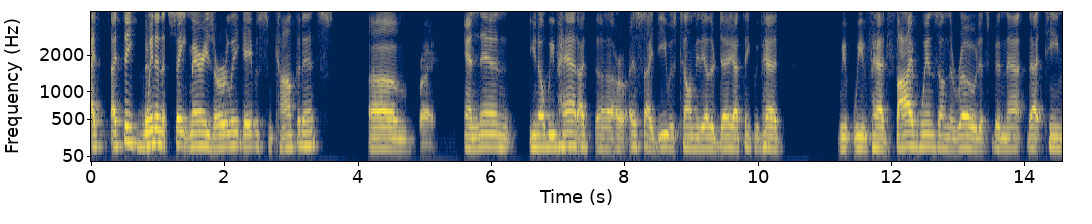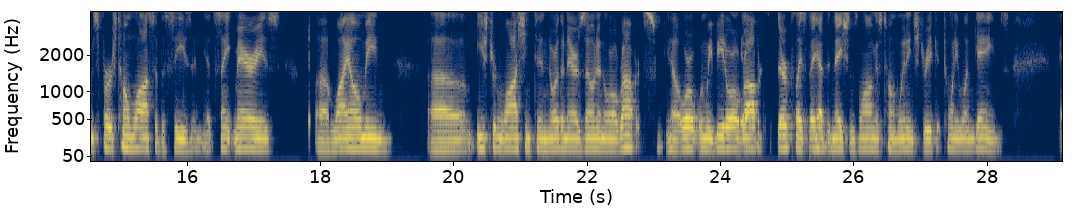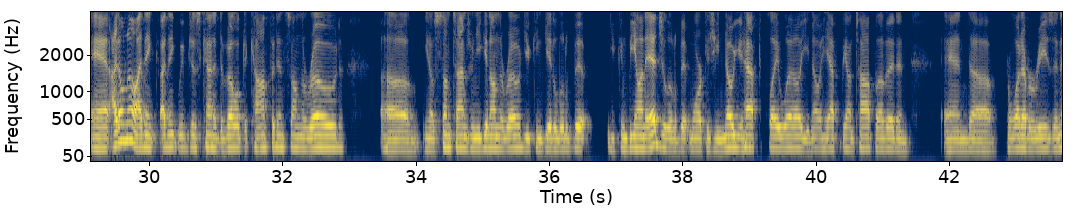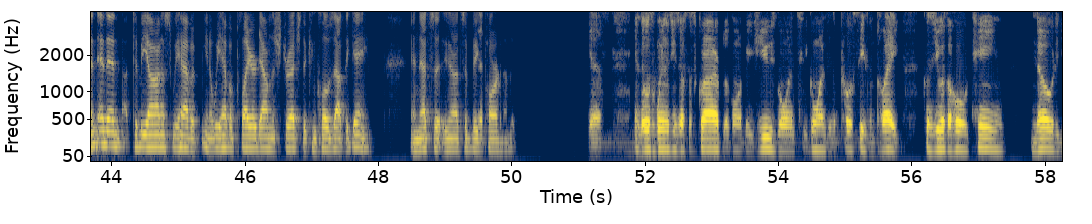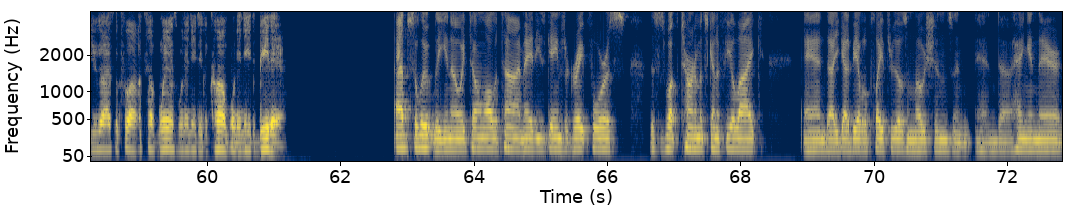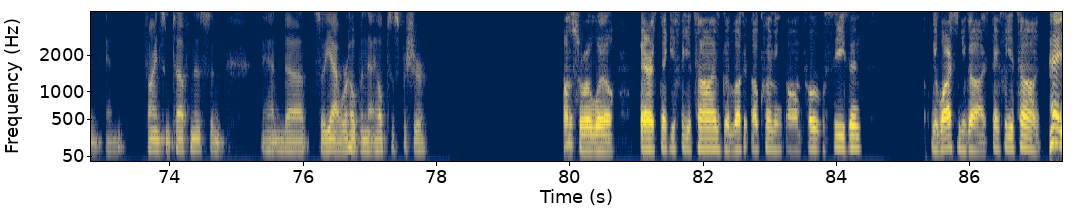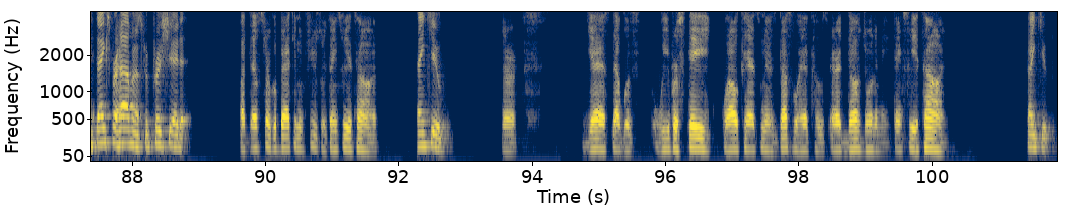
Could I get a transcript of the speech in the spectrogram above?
I I think winning at St. Mary's early gave us some confidence. Um, right. And then you know we've had uh, our SID was telling me the other day. I think we've had we we've had five wins on the road. It's been that that team's first home loss of the season at St. Mary's, uh, Wyoming, uh, Eastern Washington, Northern Arizona, and Oral Roberts. You know, or when we beat Oral yeah. Roberts at their place, they had the nation's longest home winning streak at 21 games. And I don't know. I think I think we've just kind of developed a confidence on the road. Uh, you know, sometimes when you get on the road, you can get a little bit, you can be on edge a little bit more because you know you have to play well. You know you have to be on top of it, and and uh, for whatever reason, and and then to be honest, we have a you know we have a player down the stretch that can close out the game, and that's a you know that's a big part of it. Yes, and those wins you just described are going to be huge going to going to the postseason play because you as a whole team know that you guys can pull out tough wins when they needed to come, when they need to be there. Absolutely. You know, we tell them all the time, hey, these games are great for us. This is what the tournament's going to feel like. And uh, you got to be able to play through those emotions and and uh, hang in there and, and find some toughness and and uh, so yeah, we're hoping that helps us for sure. I'm sure it will. Eric, thank you for your time. Good luck at upcoming um, postseason. We're watching you guys. Thanks for your time. Hey, thanks for having us. We appreciate it. I'll definitely circle back in the future. Thanks for your time. Thank you. Sure. Yes, that was Weber State Wildcats men's basketball head coach Eric Duft joining me. Thanks for your time. Thank you.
